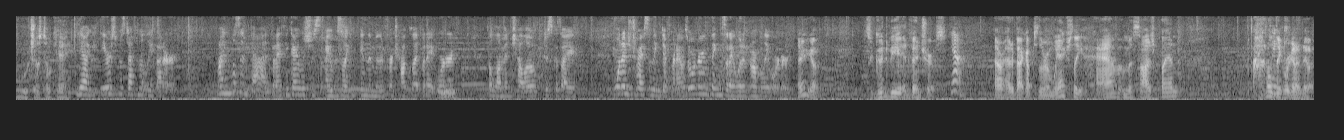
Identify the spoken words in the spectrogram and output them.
Ooh, just okay. Yeah, yours was definitely better. Mine wasn't bad, but I think I was just I was like in the mood for chocolate, but I ordered the limoncello just because I wanted to try something different. I was ordering things that I wouldn't normally order. There you go. It's good to be adventurous. Yeah. Now we're headed back up to the room. We actually have a massage planned. I don't think, Think- we're gonna do it.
